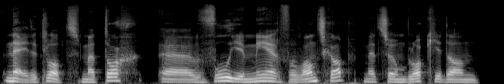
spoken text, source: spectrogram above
Nee, dat klopt. Maar toch eh, voel je meer verwantschap met zo'n blokje dan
